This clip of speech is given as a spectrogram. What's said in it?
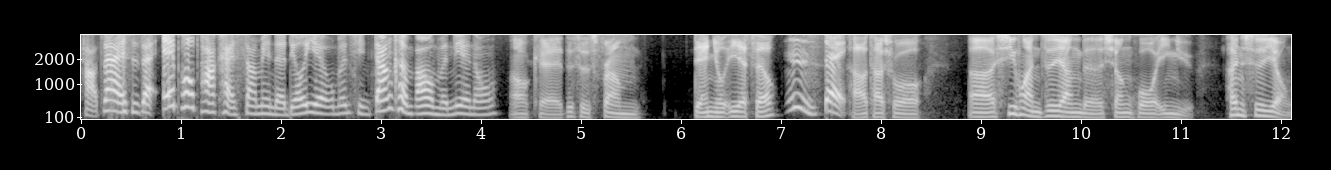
好，再来是在 Apple Podcast 上面的留言，我们请 Duncan 帮我们念哦。OK，this is from Daniel ESL。嗯，对。好，他说，呃，喜欢这样的生活英语，很实用，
